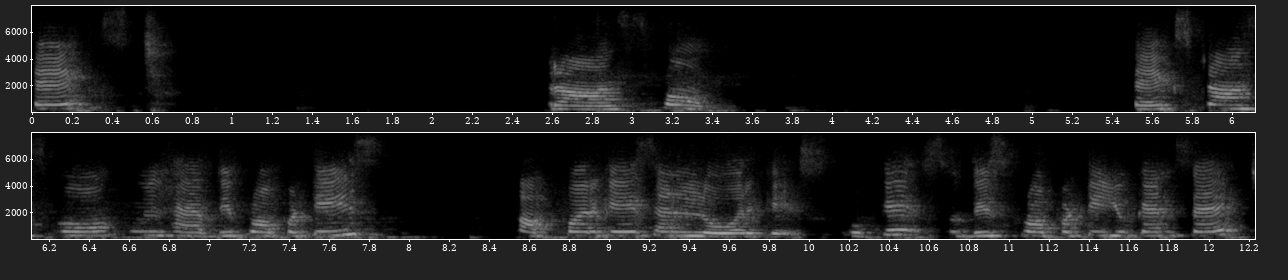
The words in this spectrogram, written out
Text transform. Text transform will have the properties uppercase and lowercase. Okay, so this property you can set.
